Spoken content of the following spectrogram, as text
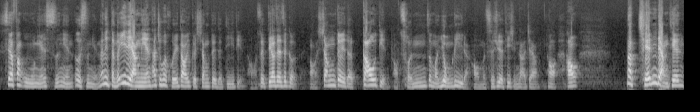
是要放五年、十年、二十年，那你等个一两年，它就会回到一个相对的低点，好，所以不要在这个啊相对的高点啊存这么用力了，好，我们持续的提醒大家，好，好，那前两天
